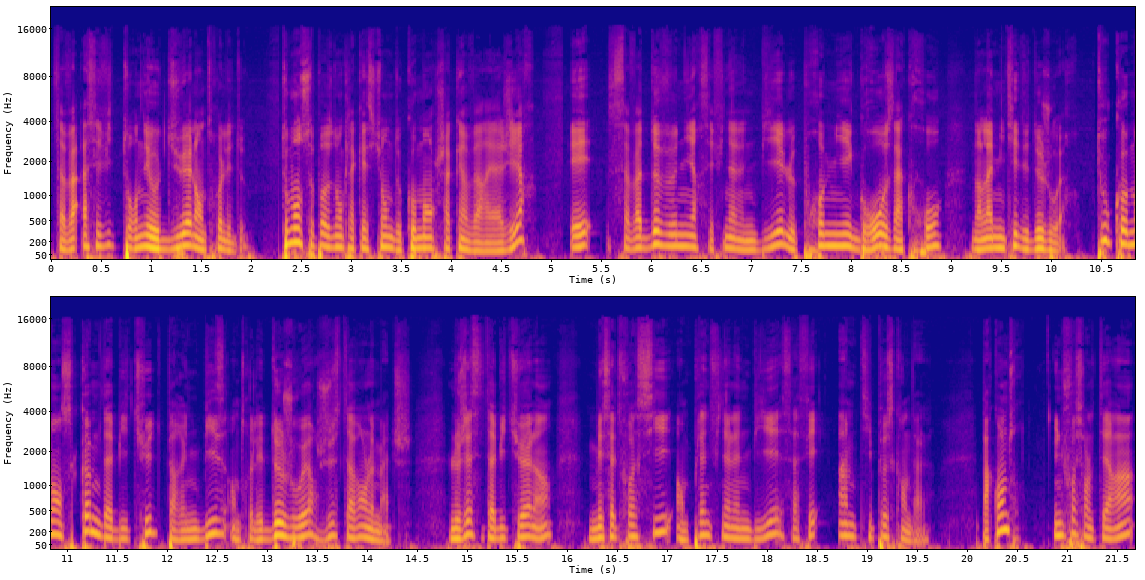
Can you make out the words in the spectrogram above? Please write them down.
ça va assez vite tourner au duel entre les deux. Tout le monde se pose donc la question de comment chacun va réagir. Et ça va devenir ces finales NBA le premier gros accro dans l'amitié des deux joueurs. Tout commence comme d'habitude par une bise entre les deux joueurs juste avant le match. Le geste est habituel, hein, mais cette fois-ci, en pleine finale NBA, ça fait un petit peu scandale. Par contre, une fois sur le terrain,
